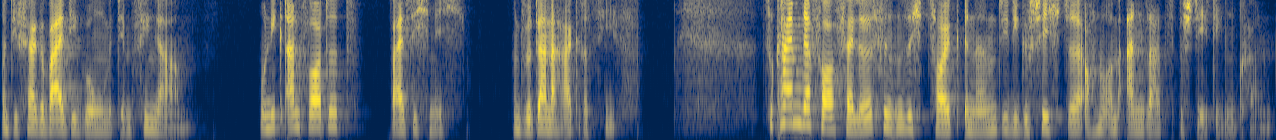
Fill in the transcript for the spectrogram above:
und die Vergewaltigung mit dem Finger. Monique antwortet, weiß ich nicht, und wird danach aggressiv. Zu keinem der Vorfälle finden sich ZeugInnen, die die Geschichte auch nur im Ansatz bestätigen können.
